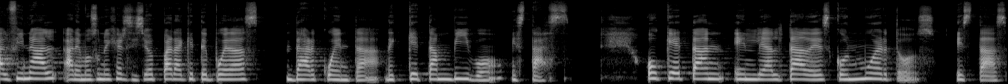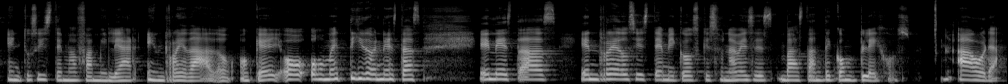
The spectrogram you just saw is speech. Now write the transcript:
al final haremos un ejercicio para que te puedas dar cuenta de qué tan vivo estás o qué tan en lealtades con muertos estás en tu sistema familiar enredado, ¿ok? O, metido en estas, en estas enredos sistémicos que son a veces bastante complejos. Ahora,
